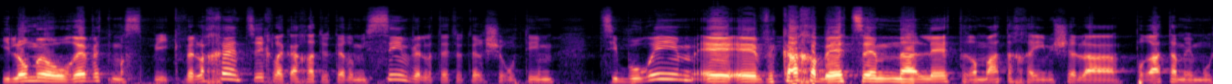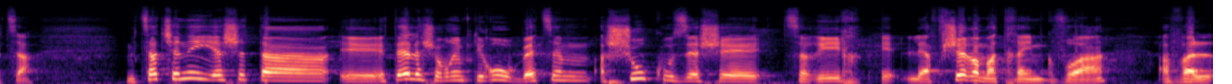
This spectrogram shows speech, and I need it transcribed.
היא לא מעורבת מספיק, ולכן צריך לקחת יותר מיסים ולתת יותר שירותים ציבוריים, אה, אה, וככה בעצם נעלה את רמת החיים של הפרט הממוצע. מצד שני, יש את, ה, אה, את אלה שאומרים, תראו, בעצם השוק הוא זה שצריך לאפשר רמת חיים גבוהה, אבל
